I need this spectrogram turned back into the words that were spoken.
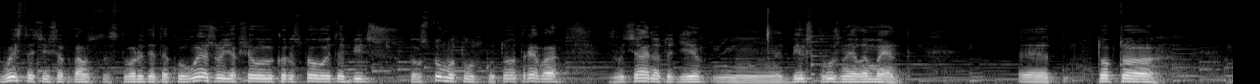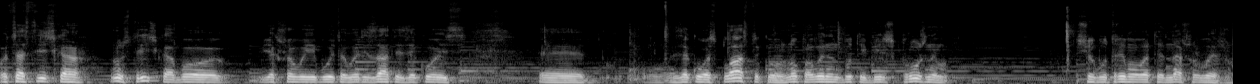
вистачить, щоб нам створити таку вежу. Якщо ви використовуєте більш товсту мотузку, то треба, звичайно, тоді більш пружний елемент. Тобто оця стрічка, ну стрічка, або якщо ви її будете вирізати з якоїсь е, з якогось пластику, ну, повинен бути більш пружним, щоб утримувати нашу вежу.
